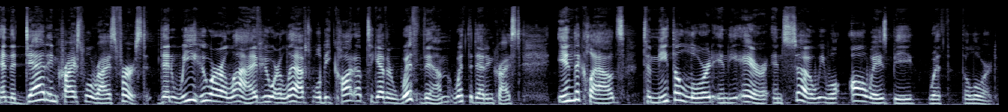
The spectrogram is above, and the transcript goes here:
And the dead in Christ will rise first. Then we who are alive, who are left, will be caught up together with them, with the dead in Christ, in the clouds to meet the Lord in the air. And so we will always be with the Lord.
